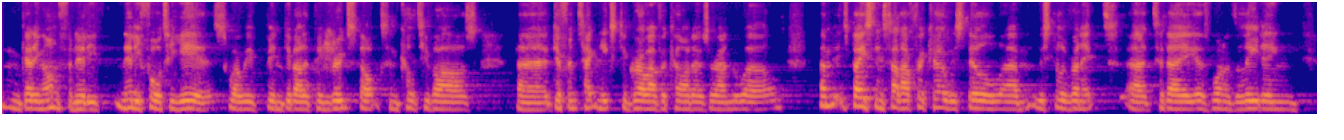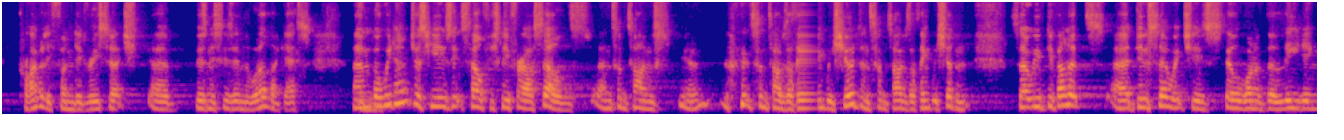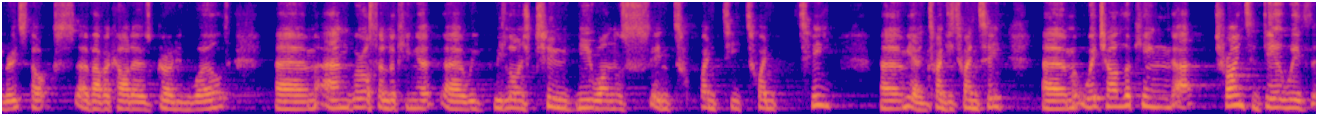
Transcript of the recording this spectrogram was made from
mm, getting on for nearly nearly 40 years, where we've been developing rootstocks and cultivars, uh, different techniques to grow avocados around the world. Um, it's based in South Africa. We still um, we still run it uh, today as one of the leading privately funded research uh, businesses in the world, I guess. Um, but we don't just use it selfishly for ourselves. And sometimes, you know, sometimes I think we should, and sometimes I think we shouldn't. So we've developed uh, Dusa, which is still one of the leading rootstocks of avocados grown in the world. Um, and we're also looking at, uh, we, we launched two new ones in 2020, um, yeah, in 2020, um, which are looking at trying to deal with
